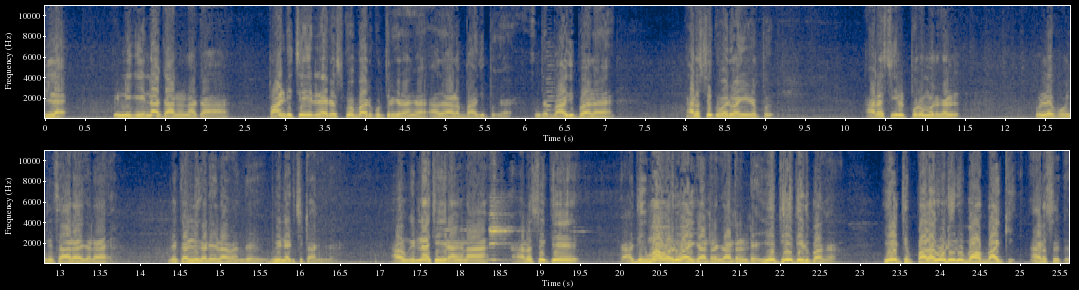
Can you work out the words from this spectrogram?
இல்லை. இன்றைக்கி என்ன காரணம்னாக்கா பாண்டிச்சேரியில் ரெஸ்கோ பார் கொடுத்துருக்குறாங்க. அதனால் பாதிப்புங்க. இந்த பாதிப்பால் அரசுக்கு வருவாய் இழப்பு. அரசியல் புறமுறைகள் உள்ளே புகுந்து சாராய கடை இந்த கல் கடையெல்லாம் வந்து வீணடிச்சிட்டாங்க அவங்க என்ன செய்கிறாங்கன்னா அரசுக்கு அதிகமாக வருவாய் காட்டுறேன் காட்டுறேன்ட்டு ஏற்றி ஏற்றி எடுப்பாங்க. ஏற்றி பல கோடி ரூபாய் பாக்கி அரசுக்கு.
